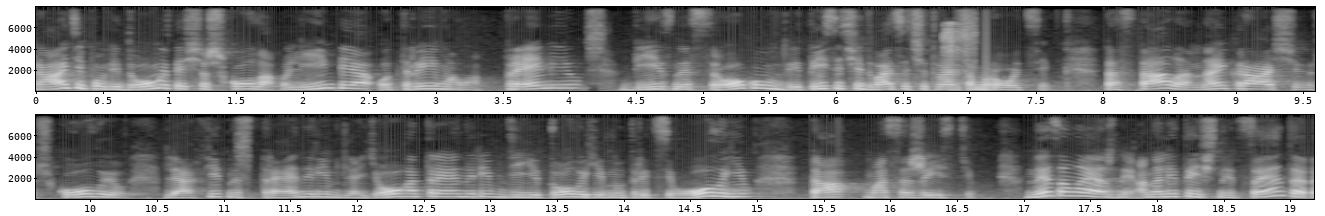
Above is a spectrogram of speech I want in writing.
раді повідомити, що школа Олімпія отримала премію Бізнес року в 2024 році та стала найкращою школою для фітнес-тренерів, для йога-тренерів, дієтологів, нутриціологів та масажистів. Незалежний аналітичний центр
